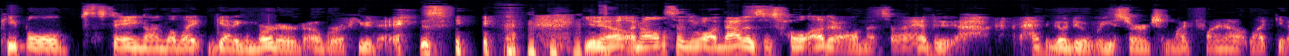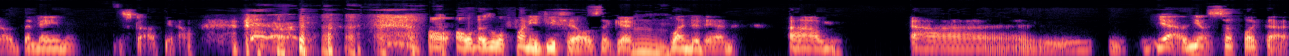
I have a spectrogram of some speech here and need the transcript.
people staying on the lake getting murdered over a few days, you know, and all of a sudden, well, now there's this whole other element. So I had to, I had to go do research and like find out like, you know, the name and stuff, you know, all, all those little funny details that get mm. blended in. Um, uh, yeah, you know, stuff like that.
